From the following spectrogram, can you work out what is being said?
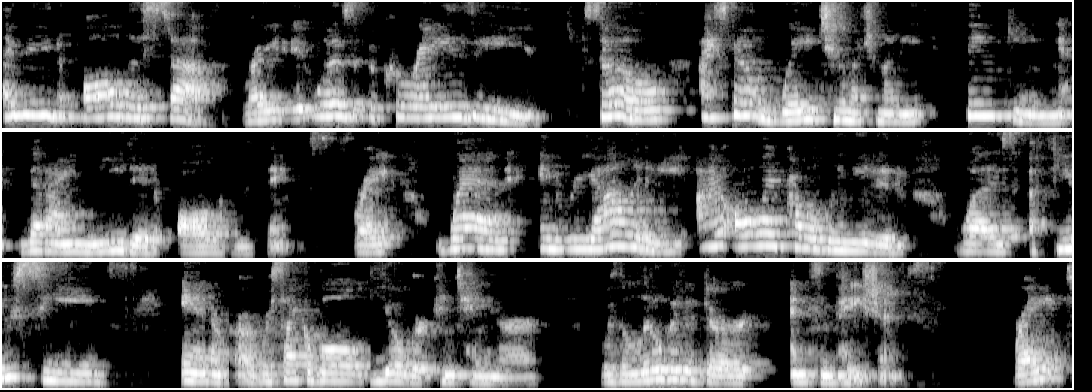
I mean all this stuff right? It was crazy. So i spent way too much money thinking that I needed all of the things, right? When in reality, I all I probably needed was a few seeds in a, a recyclable yogurt container with a little bit of dirt and some patience, right?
